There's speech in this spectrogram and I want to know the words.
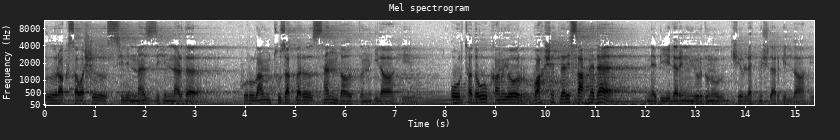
Irak savaşı silinmez zihinlerde Kurulan tuzakları sen dağıttın ilahi Orta Doğu kanıyor vahşetleri sahnede. Nebilerin yurdunu kirletmişler billahi.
